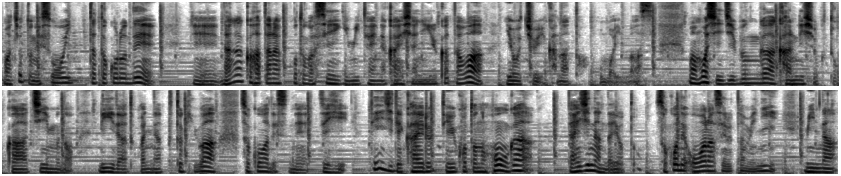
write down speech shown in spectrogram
まあ、ちょっとね、そういったところで、えー、長く働くことが正義みたいな会社にいる方は要注意かなと思います。まあ、もし自分が管理職とかチームのリーダーとかになった時は、そこはですね、ぜひ定時で変えるっていうことの方が大事なんだよと。そこで終わらせるためにみんな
